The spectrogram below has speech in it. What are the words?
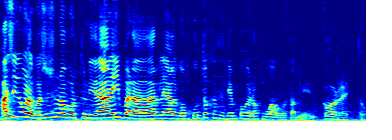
Así que bueno, pues es una oportunidad ahí para darle algo juntos que hace tiempo que no jugamos también. Correcto.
